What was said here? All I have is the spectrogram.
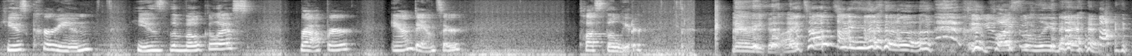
He is Korean. He is the vocalist, rapper, and dancer, plus the leader. There we go. I told you. You Plus like- the leader.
